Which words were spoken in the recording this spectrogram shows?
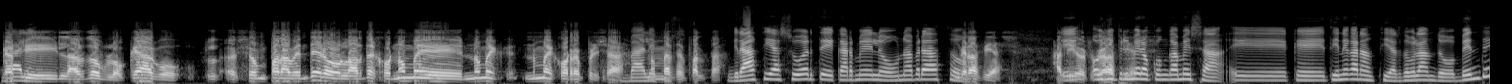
Casi las doblo. ¿Qué hago? ¿Son para vender o las dejo? No me, no me, no me corre prisa. no me pues hace falta. Gracias, suerte, Carmelo. Un abrazo. Gracias. Adiós. Eh, oye, primero con Gamesa, que tiene ganancias doblando. ¿Vende?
